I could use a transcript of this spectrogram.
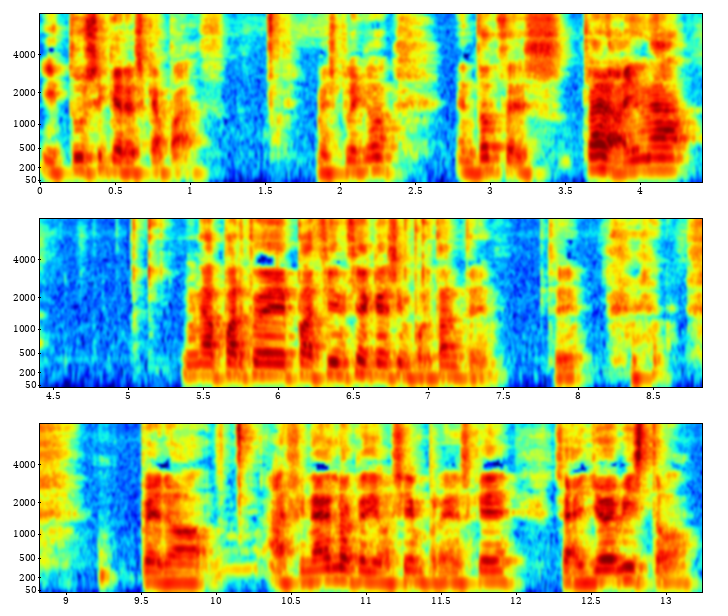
y tú sí que eres capaz. ¿Me explico? Entonces, claro, hay una, una parte de paciencia que es importante, ¿sí? Pero al final es lo que digo siempre, es que, o sea, yo he visto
